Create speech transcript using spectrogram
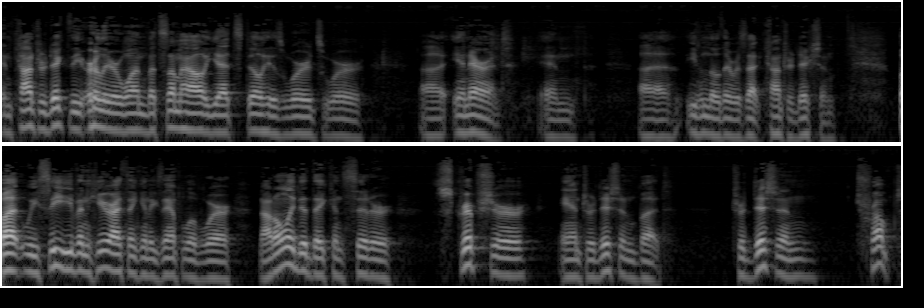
and contradict the earlier one, but somehow, yet, still his words were uh, inerrant, and uh, even though there was that contradiction. But we see even here, I think, an example of where not only did they consider scripture and tradition, but tradition trumped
